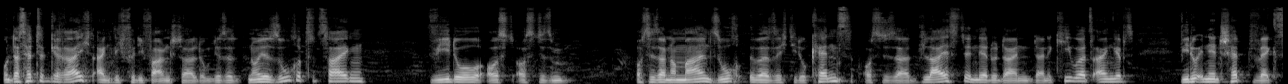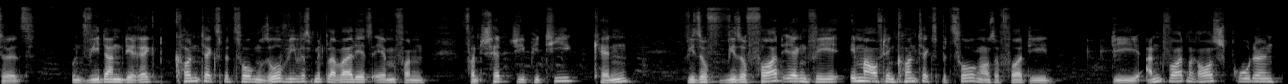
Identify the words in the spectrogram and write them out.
Und das hätte gereicht eigentlich für die Veranstaltung, diese neue Suche zu zeigen, wie du aus, aus diesem, aus dieser normalen Suchübersicht, die du kennst, aus dieser Leiste, in der du dein, deine Keywords eingibst, wie du in den Chat wechselst und wie dann direkt kontextbezogen, so wie wir es mittlerweile jetzt eben von, von ChatGPT kennen, wie, so, wie sofort irgendwie immer auf den Kontext bezogen, auch sofort die, die Antworten raussprudeln.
